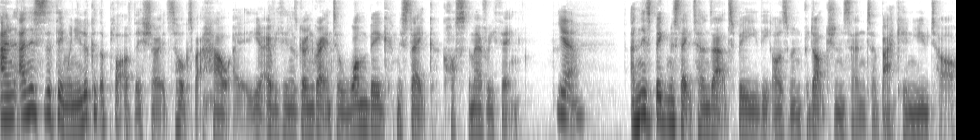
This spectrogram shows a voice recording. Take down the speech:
And and this is the thing when you look at the plot of this show, it talks about how uh, you know everything is going great until one big mistake costs them everything. Yeah. And this big mistake turns out to be the Osmond Production Center back in Utah.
